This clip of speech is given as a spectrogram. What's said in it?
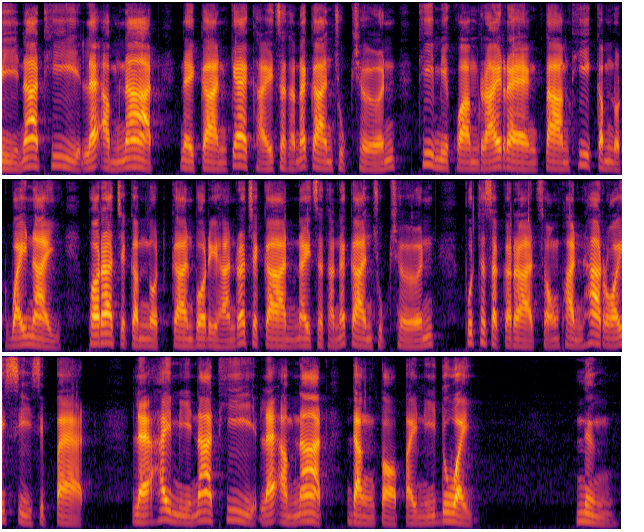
มีหน้าที่และอำนาจในการแก้ไขสถานการณ์ฉุกเฉินที่มีความร้ายแรงตามที่กำหนดไว้ใน พระราชกำหนดการบริหารราชการในสถานการณ์ฉุกเฉิน พุทธศักราช 2548 และให้มีหน้าที่และอำนาจดังต่อไปนี้ด้วย 1.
